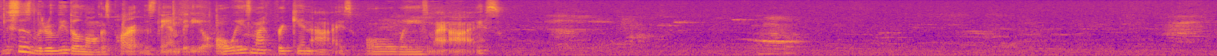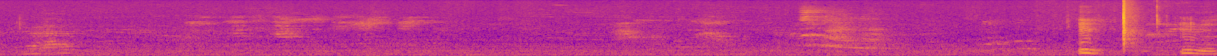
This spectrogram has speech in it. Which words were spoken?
This is literally the longest part of this damn video. Always my freaking eyes. Always my eyes Mm. Mm.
